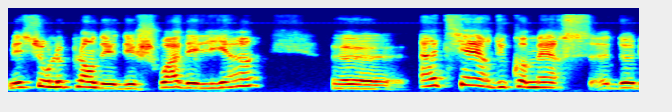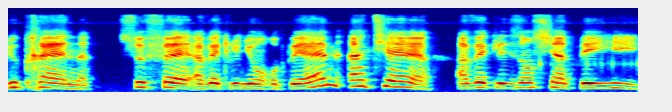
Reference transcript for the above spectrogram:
mais sur le plan des, des choix, des liens, un tiers du commerce de l'Ukraine se fait avec l'Union européenne, un tiers avec les anciens pays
